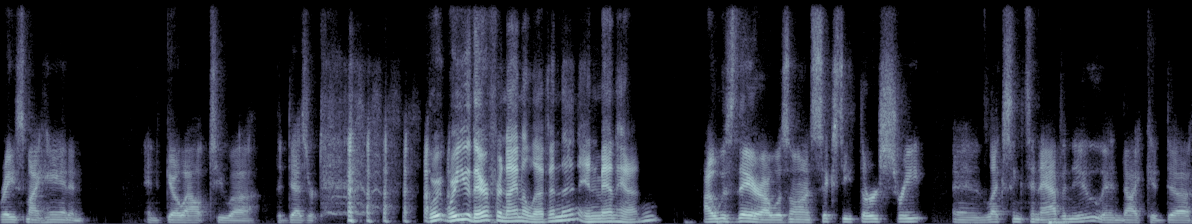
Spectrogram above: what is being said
raise my hand and and go out to uh, the desert. were, were you there for 9/11 then in Manhattan? I was there. I was on 63rd Street and Lexington Avenue, and I could. Uh,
